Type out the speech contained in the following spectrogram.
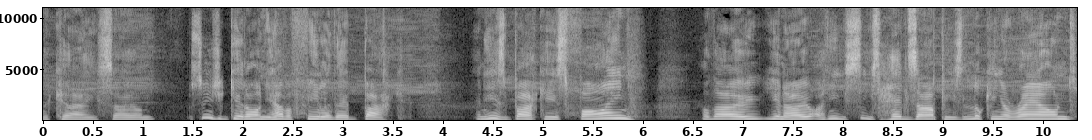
Okay, so um, as soon as you get on, you have a feel of their back. And his back is fine. Although, you know, I think his head's up, he's looking around.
